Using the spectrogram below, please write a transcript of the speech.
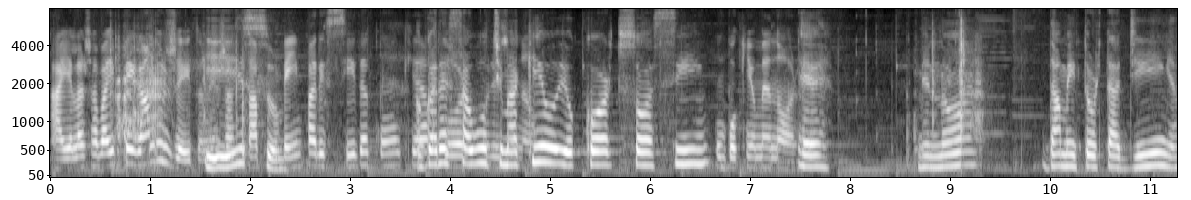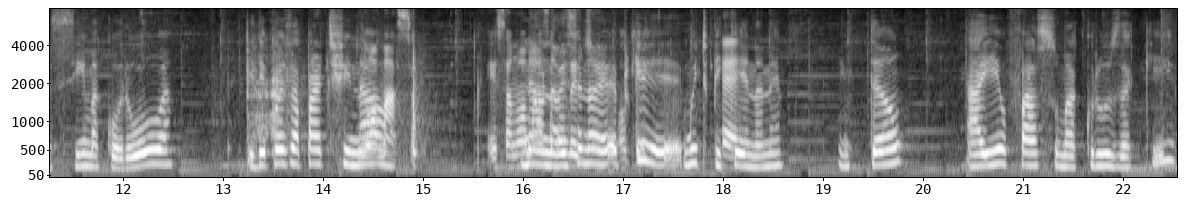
Aí ela já vai pegando o jeito, né? Já Isso. tá bem parecida com o que é Agora essa última original. aqui eu, eu corto só assim, Um pouquinho menor. é menor, dá uma entortadinha assim, uma coroa. E depois a parte Não final. amassa. Essa não Não, amassa não, com o esse não é, é porque é muito pequena, né? Então, aí eu faço uma cruz aqui.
